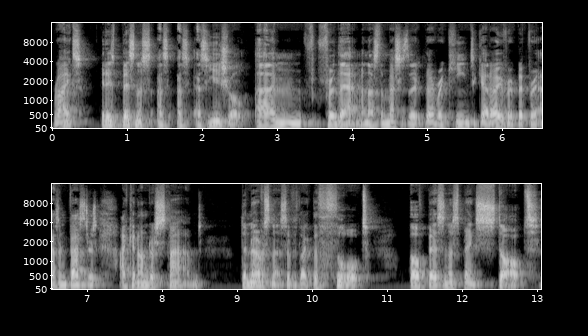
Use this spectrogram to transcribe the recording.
right? It is business as as, as usual um, f- for them, and that's the message that they're very keen to get over. But for as investors, I can understand the nervousness of like the thought of business being stopped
